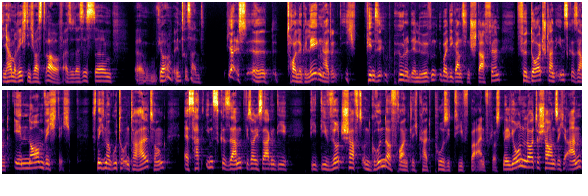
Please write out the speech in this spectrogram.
Die haben richtig was drauf. Also das ist ähm, ähm, ja interessant. Ja, ist äh, tolle Gelegenheit. Und ich finde Höhle der Löwen über die ganzen Staffeln für Deutschland insgesamt enorm wichtig. Es ist nicht nur gute Unterhaltung, es hat insgesamt, wie soll ich sagen, die, die, die Wirtschafts- und Gründerfreundlichkeit positiv beeinflusst. Millionen Leute schauen sich an,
